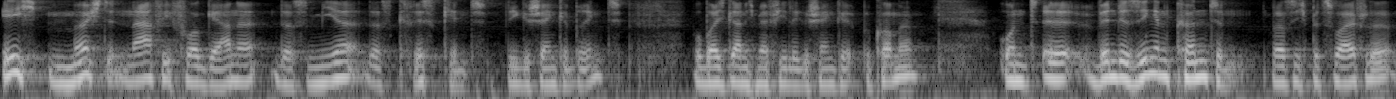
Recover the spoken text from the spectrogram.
Ich möchte nach wie vor gerne, dass mir das Christkind die Geschenke bringt, wobei ich gar nicht mehr viele Geschenke bekomme. Und äh, wenn wir singen könnten, was ich bezweifle,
